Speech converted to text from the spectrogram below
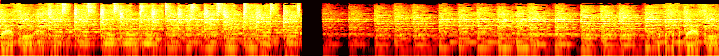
Gracias. Dossie.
